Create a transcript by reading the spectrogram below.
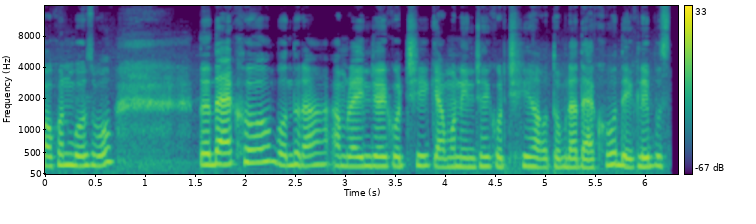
কখন বসবো। তো দেখো বন্ধুরা, আমরা এনজয় করছি, কেমন এনজয় করছি তোমরা দেখো, দেখলেই বুঝতে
